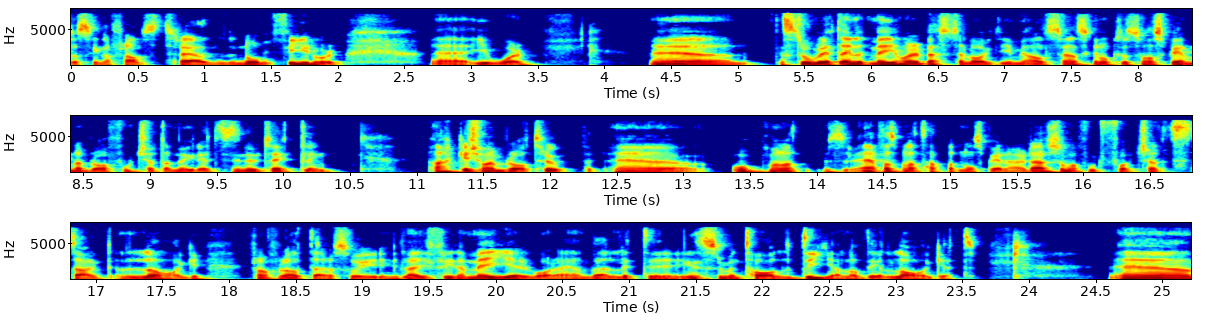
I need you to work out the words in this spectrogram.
av sina framträdande 04or. Eh, i år. Eh, Storvreta enligt mig har det bästa laget i och med Allsvenskan också så har spelarna bra fortsatta möjligheter till sin utveckling. Ackers har en bra trupp eh, och man har, även fast man har tappat någon spelare där så har man fortsatt ett starkt lag. Framförallt där så lär Frida Meijer vara en väldigt eh, instrumental del av det laget. Eh,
